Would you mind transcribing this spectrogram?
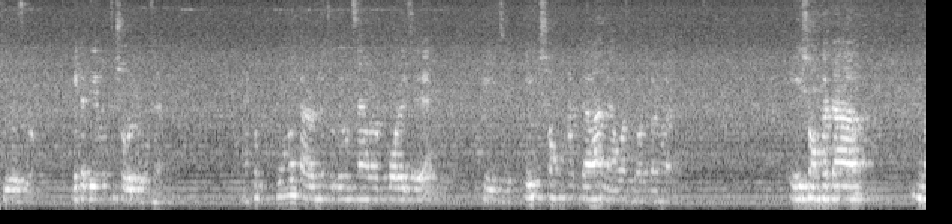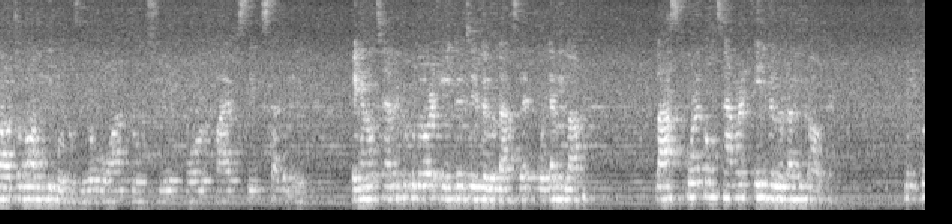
zero zero এটা দিয়ে হচ্ছে ষোলোকে বোঝায়। এখন কোনো কারণে যদি হচ্ছে আমার পরে যে এই যে এই সংখ্যাটা নেওয়ার দরকার হয়, এই সংখ্যাটা নেওয়ার জন্য আমি কি করব? Zero one two three four five six seven eight এখানে হচ্ছে আমি টু এইটের যে ভ্যালুটা আছে, ওইটা নিলাম। প্লাস করে তো হচ্ছে আমার এই ভ্যালুটা নিতে হবে। কিন্তু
